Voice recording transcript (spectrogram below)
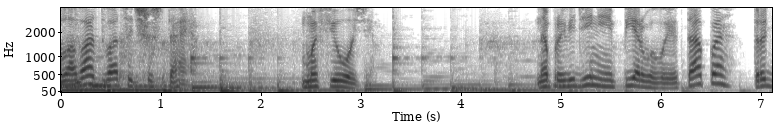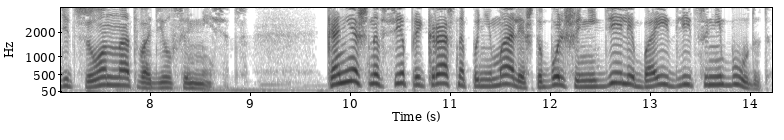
Глава 26. Мафиози. На проведение первого этапа традиционно отводился месяц. Конечно, все прекрасно понимали, что больше недели бои длиться не будут.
